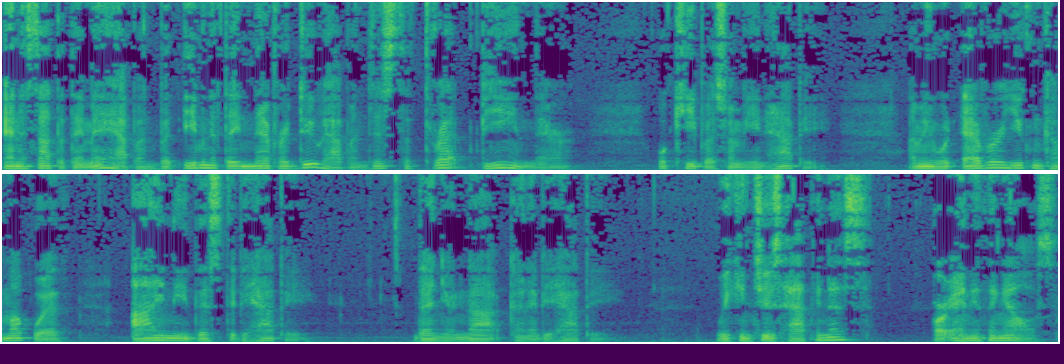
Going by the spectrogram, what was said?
And it's not that they may happen, but even if they never do happen, just the threat being there will keep us from being happy. I mean, whatever you can come up with, I need this to be happy, then you're not going to be happy. We can choose happiness or anything else.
